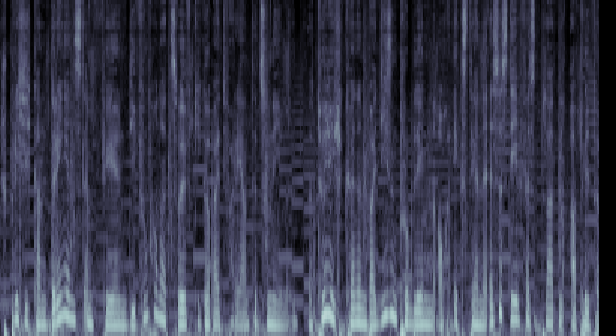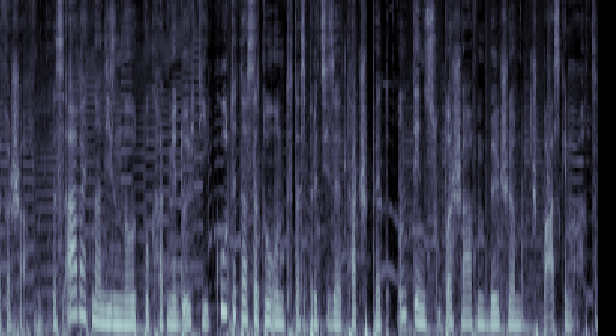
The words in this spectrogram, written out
Sprich, ich kann dringendst empfehlen, die 512 GB Variante zu nehmen. Natürlich Natürlich können bei diesen Problemen auch externe SSD-Festplatten Abhilfe verschaffen. Das Arbeiten an diesem Notebook hat mir durch die gute Tastatur und das präzise Touchpad und den super scharfen Bildschirm Spaß gemacht.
